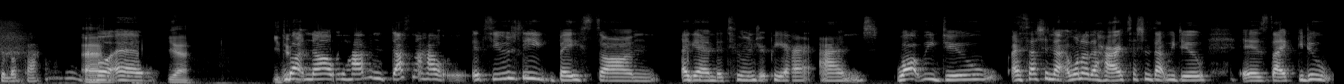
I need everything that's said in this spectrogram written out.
to look at. Um, but um, yeah, you do. But no, we haven't. That's not how. It's usually based on again the 200 PR and what we do a session that one of the hard sessions that we do is like you do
